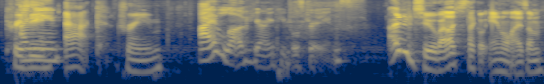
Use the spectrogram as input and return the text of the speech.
Crazy mean- ack dream. I love hearing people's dreams. I do too, but I like to like go analyze them.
